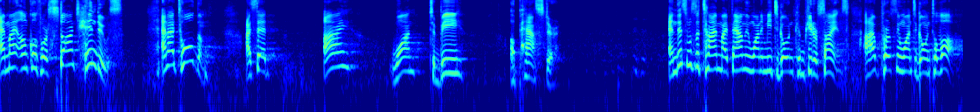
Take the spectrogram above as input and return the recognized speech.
and my uncles were staunch Hindus. And I told them, I said, I want to be a pastor. And this was the time my family wanted me to go in computer science. I personally wanted to go into law.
